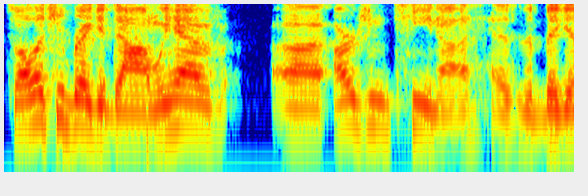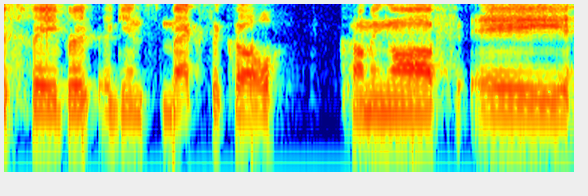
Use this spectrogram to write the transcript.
so I'll let you break it down. We have uh, Argentina as the biggest favorite against Mexico, coming off a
